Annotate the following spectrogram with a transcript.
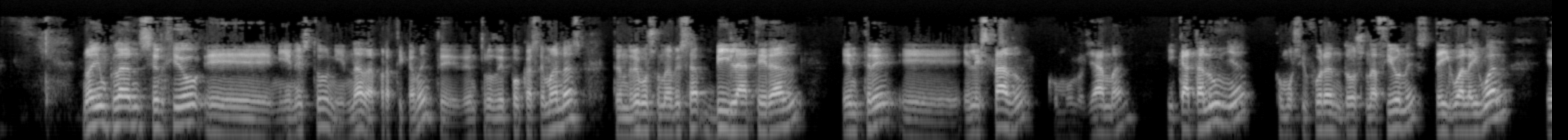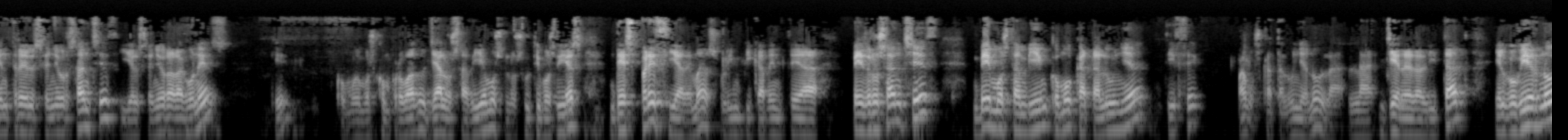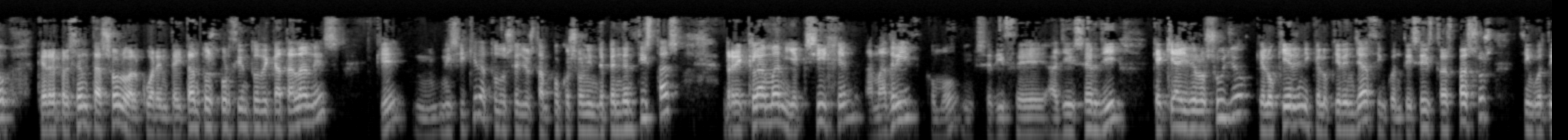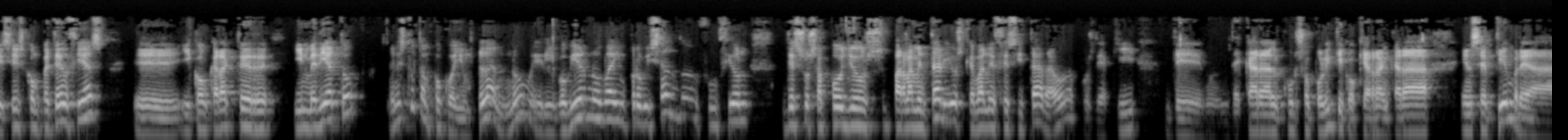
No hay un plan, Sergio, eh, ni en esto ni en nada prácticamente. Dentro de pocas semanas tendremos una mesa bilateral entre el Estado, como lo llaman, y Cataluña, como si fueran dos naciones, de igual a igual, entre el señor Sánchez y el señor Aragonés, que como hemos comprobado, ya lo sabíamos en los últimos días, desprecia además olímpicamente a Pedro Sánchez. Vemos también cómo Cataluña dice, vamos, Cataluña no, la, Generalitat, el gobierno que representa solo al cuarenta y tantos por ciento de catalanes, que ni siquiera todos ellos tampoco son independentistas, reclaman y exigen a Madrid, como se dice allí Sergi, que qué hay de lo suyo, que lo quieren y que lo quieren ya, 56 traspasos, 56 competencias eh, y con carácter inmediato. En esto tampoco hay un plan, ¿no? El gobierno va improvisando en función de esos apoyos parlamentarios que va a necesitar ahora, pues de aquí, de, cara al curso político que arrancará en septiembre a,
